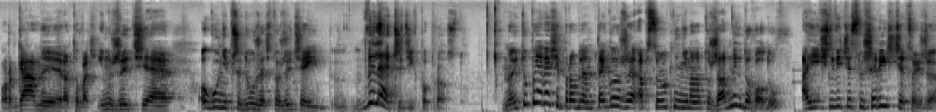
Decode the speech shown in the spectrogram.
organy, ratować im życie, ogólnie przedłużać to życie i wyleczyć ich po prostu. No i tu pojawia się problem tego, że absolutnie nie ma na to żadnych dowodów, a jeśli wiecie, słyszeliście coś, że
